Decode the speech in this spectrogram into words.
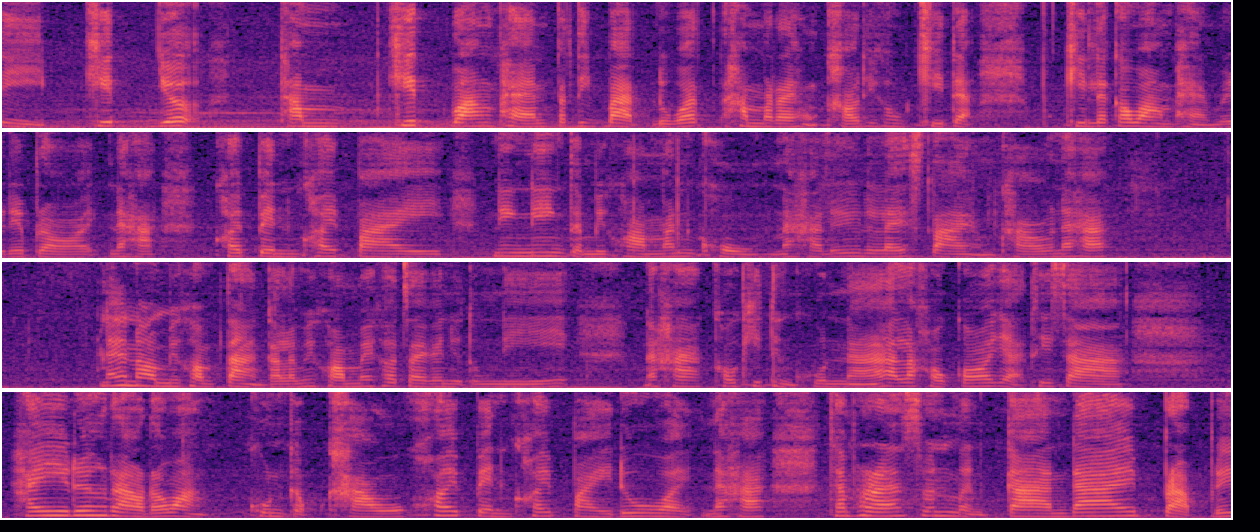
จีบคิดเยอะ ทำคิดวางแผนปฏิบัติ หรือว่าทำอะไรของเขาที่เขาคิดอะ่ะคิดแล้วก็วางแผนไว้เรียบร้อยนะคะ ค่อยเป็นค่อยไปนิ่งๆ แต่มีความมั่นคงนะคะ ด้วยไลฟ์สไตล์ของเขานะคะแน่นอนมีความต่างกันและมีความไม่เข้าใจกันอยู่ตรงนี้นะคะเขาคิดถึงคุณนะ แล้วเขาก็อยากที่จะ ให้เรื่องราวระหว่างคุณกับเขาค่อยเป็นค่อยไปด้วยนะคะ temperance มันเหมือนการได้ปรับได้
